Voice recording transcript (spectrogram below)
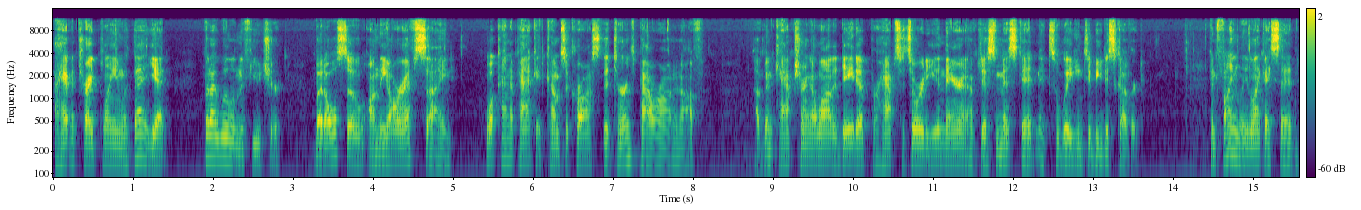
I haven't tried playing with that yet, but I will in the future. But also on the RF side, what kind of packet comes across that turns power on and off? I've been capturing a lot of data, perhaps it's already in there and I've just missed it and it's waiting to be discovered. And finally, like I said,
